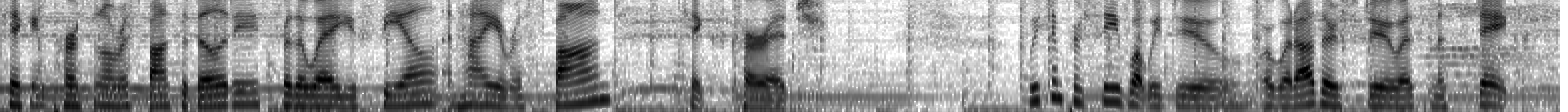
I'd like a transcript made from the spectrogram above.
Taking personal responsibility for the way you feel and how you respond takes courage. We can perceive what we do or what others do as mistakes,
